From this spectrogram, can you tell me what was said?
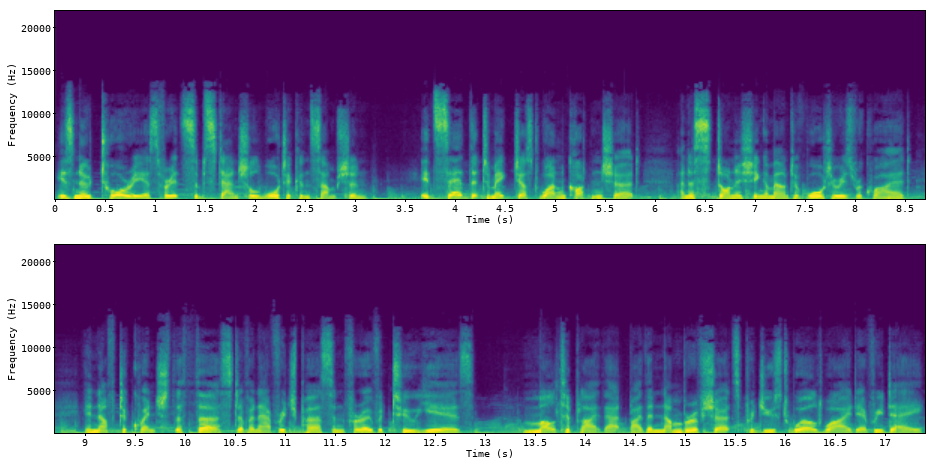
is notorious for its substantial water consumption. It's said that to make just one cotton shirt, an astonishing amount of water is required, enough to quench the thirst of an average person for over two years. Multiply that by the number of shirts produced worldwide every day,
